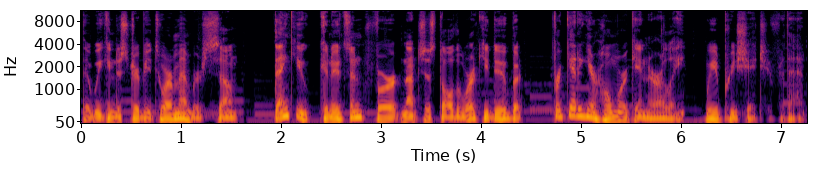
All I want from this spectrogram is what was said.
that we can distribute to our members. So thank you, Knutson, for not just all the work you do, but for getting your homework in early. We appreciate you for that.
